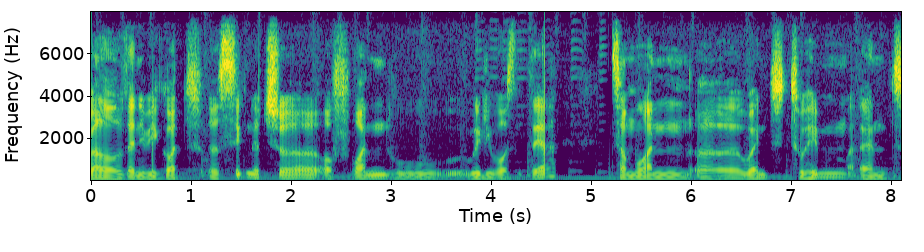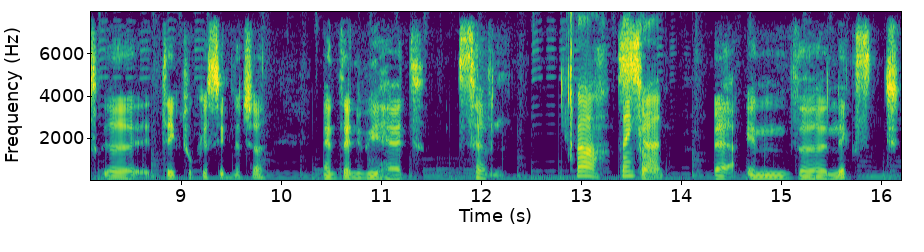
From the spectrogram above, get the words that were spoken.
Well, then we got a signature of one who really wasn't there. Someone uh, went to him and uh, take took his signature, and then we had seven. Oh, thank So, God. Yeah, in the next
